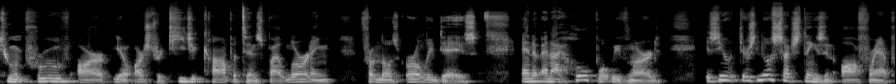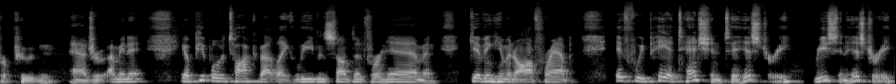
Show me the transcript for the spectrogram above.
to improve our you know our strategic competence by learning from those early days. And and I hope what we've learned is you know there's no such thing as an off ramp for Putin, Andrew. I mean, it, you know people who talk about like leaving something for him and giving him an off ramp. If we pay attention to history, recent history,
